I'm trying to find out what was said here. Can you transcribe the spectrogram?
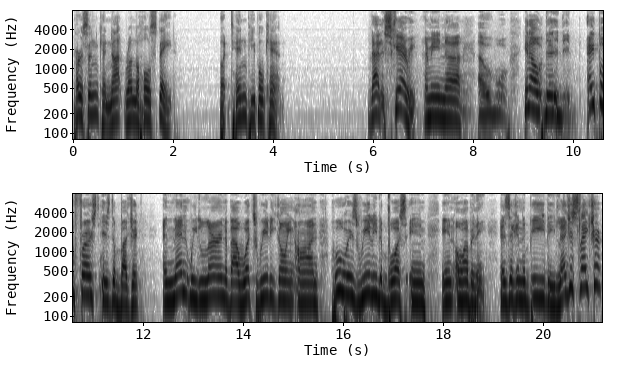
person cannot run the whole state, but 10 people can. That is scary. I mean, uh, uh, you know, the, the, April 1st is the budget, and then we learn about what's really going on, who is really the boss in, in Albany. Is it going to be the legislature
